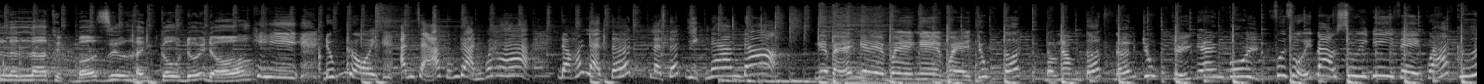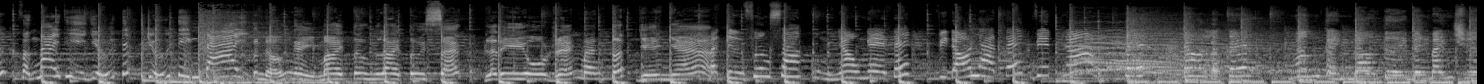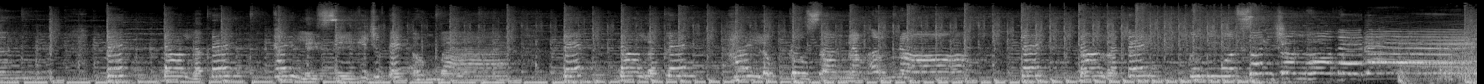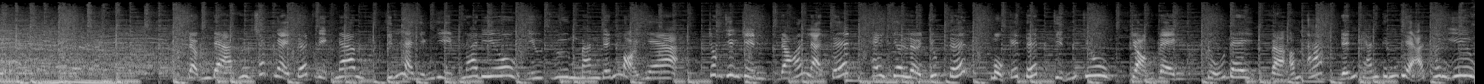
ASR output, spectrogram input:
la la thịt mỡ dưa hành câu đối đỏ. Đúng rồi, anh xã cũng rành quá ha. Đó là Tết, là Tết Việt Nam đó. Nghe vẻ nghe về nghe về chúc Tết. Đầu năm Tết đến chúc chuyện an vui. Phủi phủi bao xuôi đi về quá khứ Vận mai thì giữ tích trữ tiền tài. Tin ở ngày mai tương lai tươi sáng Radio ráng mang Tết về nhà. Bạn từ phương xa cùng nhau nghe Tết Vì đó là Tết Việt Nam. Tết, đó là Tết Ngắm cành đào tươi bên bánh trưng là Tết Thấy lì xì khi chúc Tết ông bà. Tết, đó là Tết Hai lục cầu sang năm ấm no Tết, đó là Tết Cùng mùa xuân trong hoa về đây Đậm đà hương sắc ngày Tết Việt Nam Chính là những dịp radio yêu thương mang đến mọi nhà. Trong chương trình Đó là Tết hay cho lời chúc Tết Một cái Tết chỉnh chu, trọn vẹn, đủ đầy và ấm áp đến khán thính giả thân yêu.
